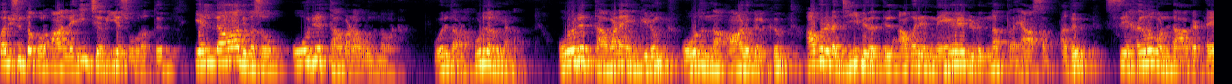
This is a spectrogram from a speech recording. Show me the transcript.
പരിശുദ്ധ ഖുർആാനിലെ ഈ ചെറിയ സൂറത്ത് എല്ലാ ദിവസവും ഒരു തവണ ഓതുന്നവർക്ക് ഒരു തവണ കൂടുതലൊന്നും വേണ്ട. ഒരു തവണയെങ്കിലും ഓതുന്ന ആളുകൾക്ക് അവരുടെ ജീവിതത്തിൽ അവരെ നേരിടുന്ന പ്രയാസം അത് സിഹറുകൊണ്ടാകട്ടെ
